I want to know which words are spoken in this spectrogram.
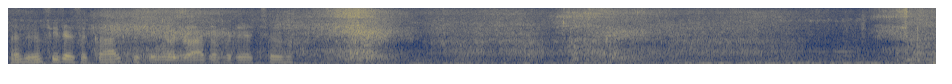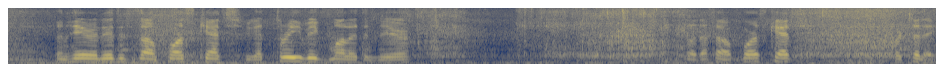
As you can see there's a guy fishing rods over there too. And here it is, this is our first catch. We got three big mullet in here. So that's our first catch for today.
